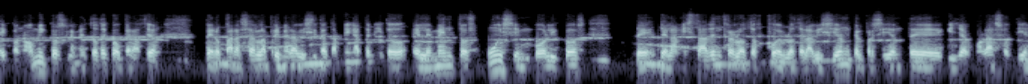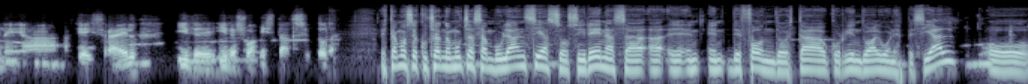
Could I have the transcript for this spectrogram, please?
económicos, elementos de cooperación, pero para ser la primera visita también ha tenido elementos muy simbólicos de, la amistad entre los dos pueblos, de la visión que el presidente Guillermo Lasso tiene hacia Israel y de, y de su amistad, sin duda. Estamos escuchando muchas ambulancias o sirenas de fondo. ¿Está ocurriendo algo en especial? O...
